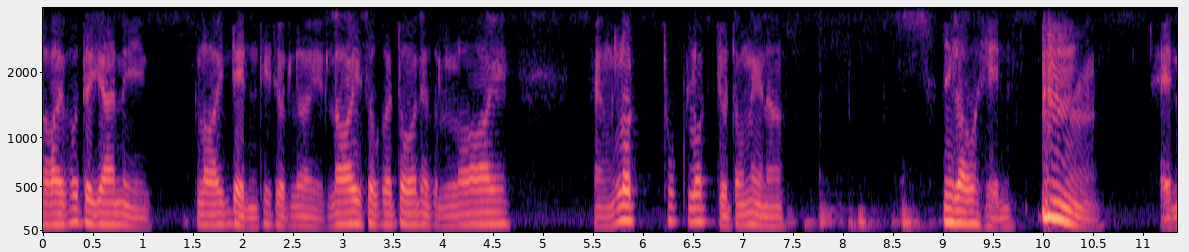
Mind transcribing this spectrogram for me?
รอยพุทธญาณนี่ รอยเด่นที่สุดเลยรอยสุกโตเนี่ยก็รอยแห่งรถทุกรถอยู่ตรงนี้นะนี่เราเห็น เห็น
